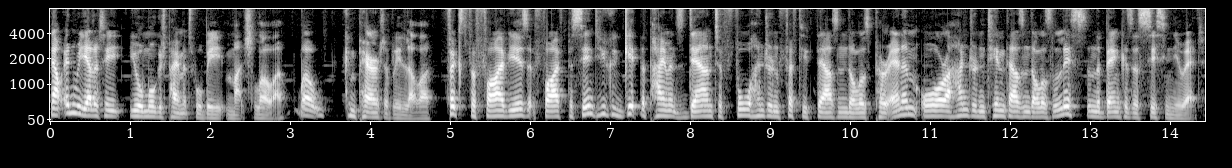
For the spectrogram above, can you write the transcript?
Now in reality, your mortgage payments will be much lower. Well, comparatively lower. Fixed for five years at 5%, you could get the payments down to $450,000 per annum or $110,000 less than the bank is assessing you at.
